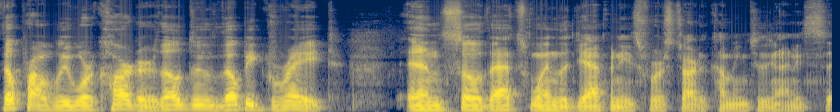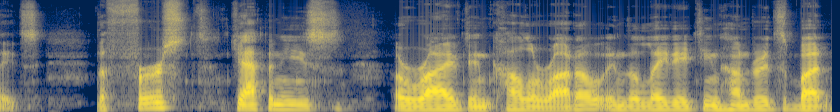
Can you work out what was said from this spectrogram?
They'll probably work harder. They'll do. They'll be great. And so that's when the Japanese first started coming to the United States. The first Japanese arrived in Colorado in the late 1800s, but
